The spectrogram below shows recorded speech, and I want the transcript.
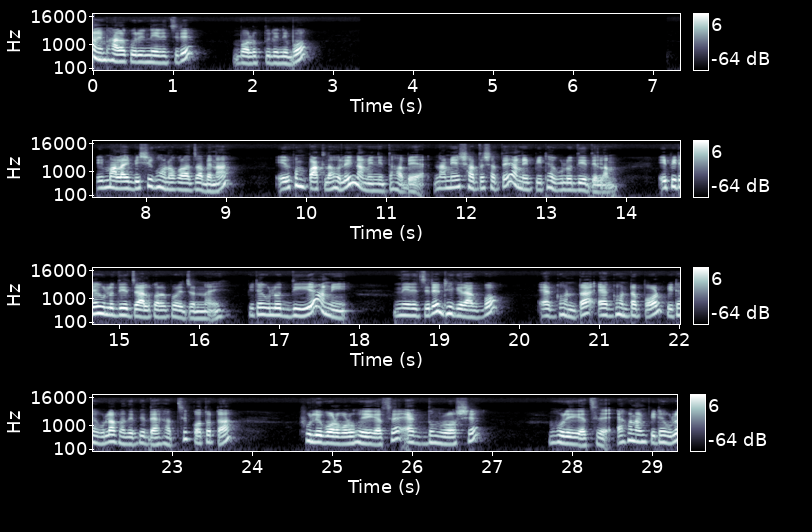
আমি ভালো করে নেড়ে চেড়ে বলক তুলে নেব। এই মালাই বেশি ঘন করা যাবে না। এরকম পাতলা হলেই নামিয়ে নিতে হবে। নামিয়ে সাথে সাথে আমি পিঠাগুলো দিয়ে দিলাম। এই পিঠাগুলো দিয়ে জাল করার প্রয়োজন নাই। পিঠাগুলো দিয়ে আমি নেড়ে চেড়ে ঢেকে রাখব। এক ঘণ্টা এক ঘণ্টা পর পিঠাগুলো আপনাদেরকে দেখাচ্ছি কতটা ফুলে বড় বড় হয়ে গেছে, একদম রসে ভরে গেছে। এখন আমি পিঠাগুলো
